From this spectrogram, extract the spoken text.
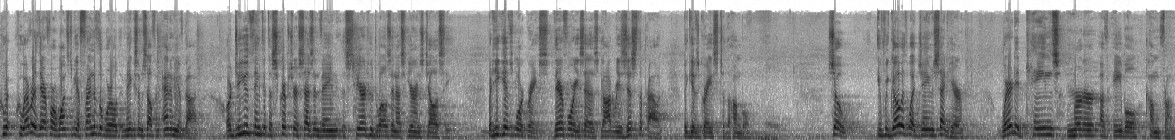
Whoever therefore wants to be a friend of the world makes himself an enemy of God. Or do you think that the scripture says in vain, the spirit who dwells in us yearns jealousy? But he gives more grace. Therefore, he says, God resists the proud, but gives grace to the humble. So, if we go with what James said here, where did Cain's murder of Abel come from?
